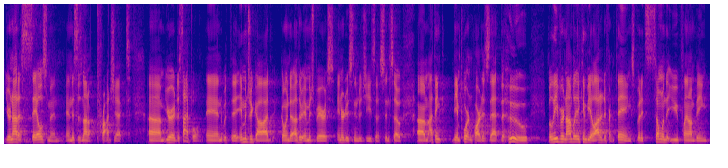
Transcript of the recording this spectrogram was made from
you're not a salesman, and this is not a project um, you're a disciple. And with the image of God, going to other image bearers, introducing them to Jesus. And so um, I think the important part is that the who, believer non believer, can be a lot of different things, but it's someone that you plan on being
